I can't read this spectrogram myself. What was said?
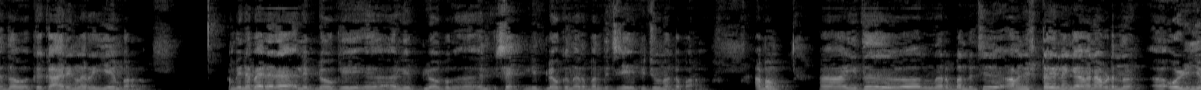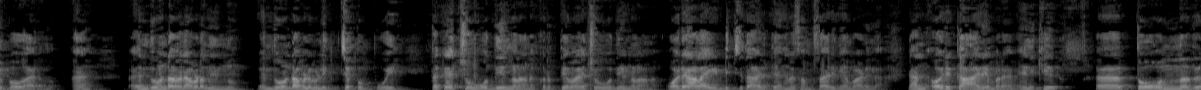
എന്തോ ഒക്കെ കാര്യങ്ങൾ റിയയും പറഞ്ഞു. പിന്നെ Pereira lip lock lip lock lip lock നിർബന്ധിച്ച് ചെയ്യിപ്പിച്ചു എന്നൊക്കെ പറഞ്ഞു. അപ്പം ഇത് നിർബന്ധിച്ച് അവൻ ഇഷ്ടമില്ലെങ്കിൽ അവൻ അവിടുന്ന് ഒഴിഞ്ഞു പോകാമായിരുന്നു ഏഹ് എന്തുകൊണ്ട് അവൻ അവിടെ നിന്നു? എന്തുകൊണ്ട് അവൾ വിളിച്ചപ്പം പോയി? ഇതൊക്കെ ചോദ്യങ്ങളാണ് കൃത്യമായ ചോദ്യങ്ങളാണ്. ഒരാളെ ഇടിച്ചു താഴ്ത്തി അങ്ങനെ സംസാരിക്കാൻ പാടില്ല. ഞാൻ ഒരു കാര്യം പറയാം. എനിക്ക് തോന്നുന്നത്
